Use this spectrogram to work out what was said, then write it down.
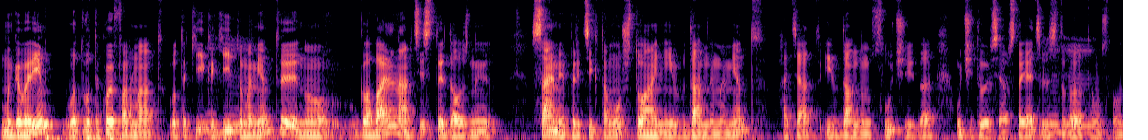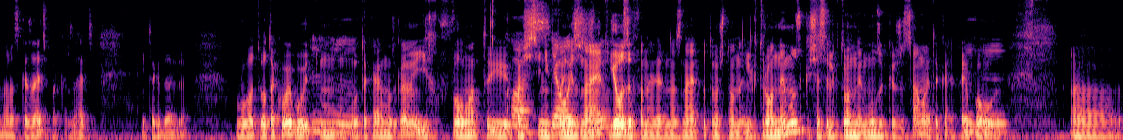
мы говорим, вот, вот такой формат, вот такие mm-hmm. какие-то моменты, но глобально артисты должны сами прийти к тому, что они в данный момент хотят и в данном случае, да, учитывая все обстоятельства, mm-hmm. там условно рассказать, показать и так далее. Вот, вот такое будет, mm-hmm. вот такая музыкальная. Их в Алматы Класс, почти никто не знает. Жду. Йозефа, наверное, знает, потому что он электронная музыка. Сейчас электронная музыка же самая такая хайповая. Mm-hmm. А,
